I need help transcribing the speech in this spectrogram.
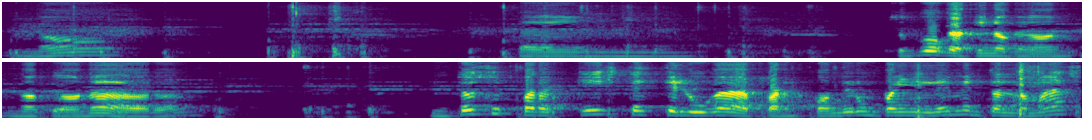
No. Em, supongo que aquí no quedó, no quedó nada, ¿verdad? Entonces, ¿para qué está este lugar? ¿Para esconder un pain elemental nomás?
